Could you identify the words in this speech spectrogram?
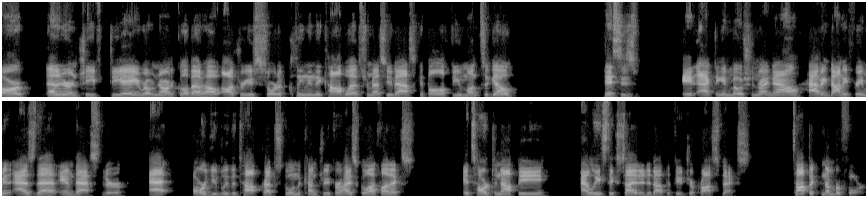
Our editor in chief DA wrote an article about how Autry is sort of cleaning the cobwebs from SU basketball a few months ago. This is it acting in motion right now. Having Donnie Freeman as that ambassador at arguably the top prep school in the country for high school athletics, it's hard to not be at least excited about the future prospects. Topic number four.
